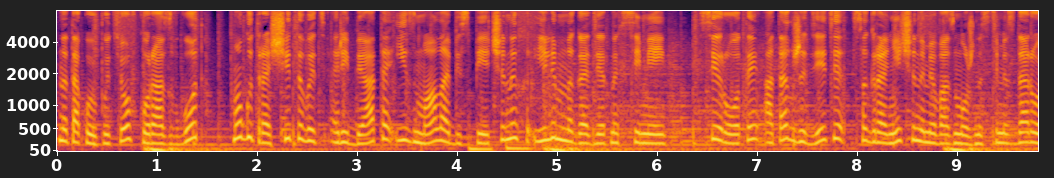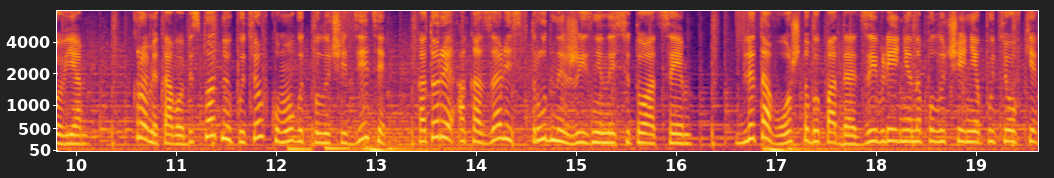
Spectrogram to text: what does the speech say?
На такую путевку раз в год могут рассчитывать ребята из малообеспеченных или многодетных семей, сироты, а также дети с ограниченными возможностями здоровья. Кроме того, бесплатную путевку могут получить дети, которые оказались в трудной жизненной ситуации. Для того, чтобы подать заявление на получение путевки,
